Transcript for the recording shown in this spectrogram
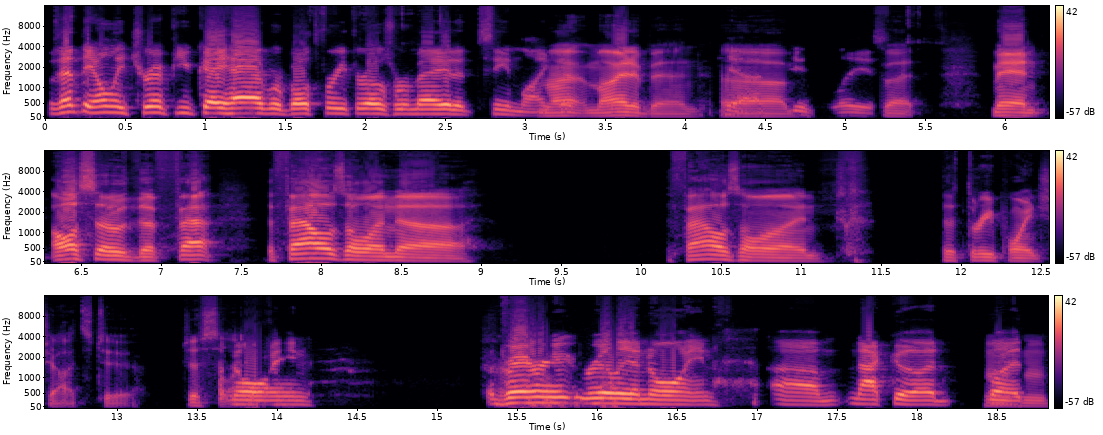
was that the only trip UK had where both free throws were made? It seemed like might, it. might have been. Yeah, Um, but man, also the fa- the fouls on uh the fouls on the three point shots too. Just like, annoying. Very, really annoying. Um, not good, but mhm.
